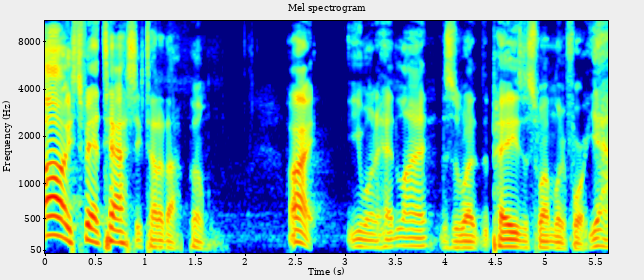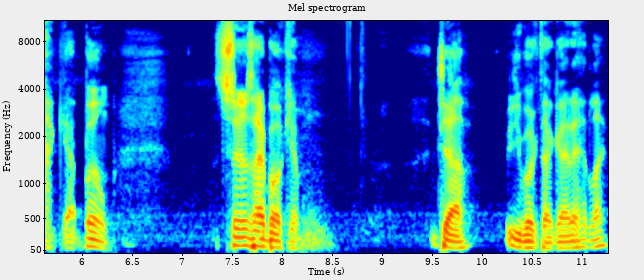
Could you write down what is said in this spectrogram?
oh he's fantastic da da da boom all right, you want a headline? This is what it pays. This is what I'm looking for. Yeah, yeah, boom. As soon as I book him, Jeff, you booked that guy to headline?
